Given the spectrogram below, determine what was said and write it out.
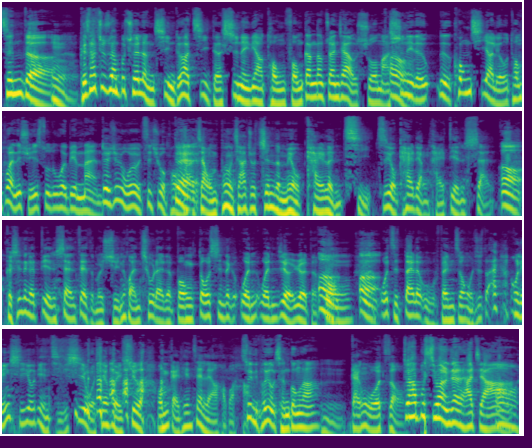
真的，嗯嗯，可是他就算不吹冷气，你都要记得室内一定要通风。刚刚专家有说嘛，嗯室内的那个空气要流通，不然你的血液速度会变慢。对，就是我有一次去我朋友家，我们朋友家就真的没有开冷气，只有开两台电扇。嗯可是那个电扇再怎么循环出来的风，都是那个温温热热的风。嗯嗯我只待了五分钟，我就说，哎，我临时有点急事，我先回去了，我们改天再聊好不好？所以你朋友成功啦，嗯，赶我走。就他不希望人家来他家。哦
